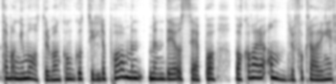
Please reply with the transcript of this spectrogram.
det er mange måter man kan gå til det på, men, men det å se på hva kan være andre forklaringer?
